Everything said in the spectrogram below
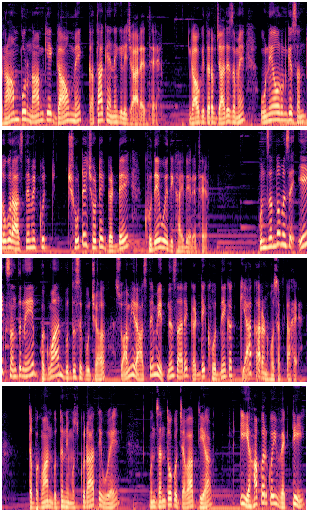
रामपुर नाम के एक गाँव में कथा कहने के लिए जा रहे थे। गाँव की तरफ़ जाते समय उन्हें और उनके संतों को रास्ते में कुछ छोटे छोटे गड्ढे खुदे हुए दिखाई दे रहे थे। उन संतों में से एक संत ने भगवान बुद्ध से पूछा, स्वामी, रास्ते में इतने सारे गड्ढे खोदने का क्या कारण हो सकता है? तब भगवान बुद्ध ने मुस्कुराते हुए उन संतों को जवाब दिया कि यहाँ पर कोई व्यक्ति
